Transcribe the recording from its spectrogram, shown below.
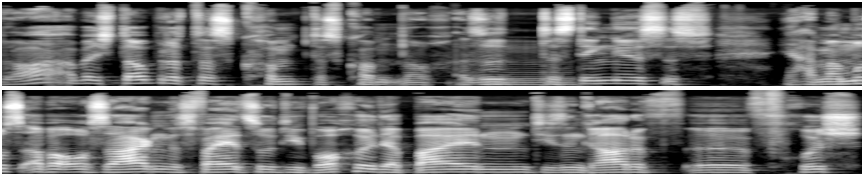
Ja, aber ich glaube, dass das kommt, das kommt noch. Also Mhm. das Ding ist, ist, ja, man muss aber auch sagen, das war jetzt so die Woche der beiden, die sind gerade äh, frisch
